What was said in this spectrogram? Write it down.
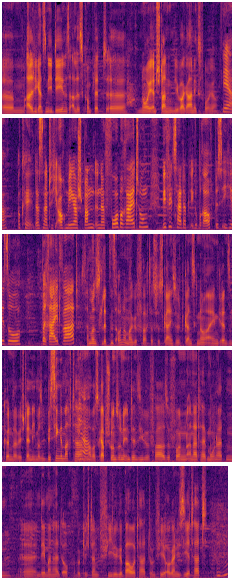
ähm, all die ganzen Ideen ist alles komplett äh, neu entstanden. Hier war gar nichts vorher. Ja, okay. Das ist natürlich auch mega spannend in der Vorbereitung. Wie viel Zeit habt ihr gebraucht, bis ihr hier so bereit wart? Das haben wir uns letztens auch nochmal gefragt, dass wir es gar nicht so ganz genau eingrenzen können, weil wir ständig mal so ein bisschen gemacht haben. Ja. Aber es gab schon so eine intensive Phase von anderthalb Monaten, äh, in der man halt auch wirklich dann viel gebaut hat und viel organisiert hat. Mhm.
